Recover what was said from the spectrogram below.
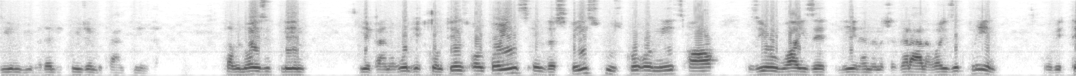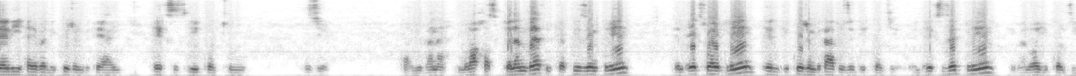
zero يبقى ده ال equation بتاع ال plane ده. طب ال y z plane يبقى أنا أقول it contains all points in the space whose coordinates are 0 y z. ليه؟ لأن أنا شغال على y z plane. وبالتالي هيبقى ال equation بتاعي x is equal to 0 طيب أنا ملخص الكلام ده في ال Cartesian plane ال x y plane ال equation بتاعته z equal 0 ال x z plane يبقى ال y equal 0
